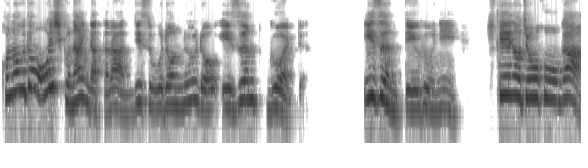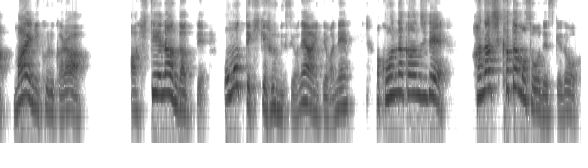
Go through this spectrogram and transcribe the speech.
このうどん美味しくないんだったら、this udon noodle isn't good. isn't っていう風に否定の情報が前に来るから、あ、否定なんだって思って聞けるんですよね、相手はね。まあ、こんな感じで、話し方もそうですけど、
